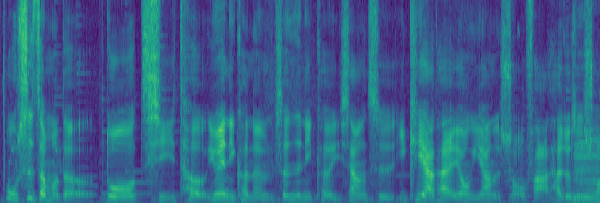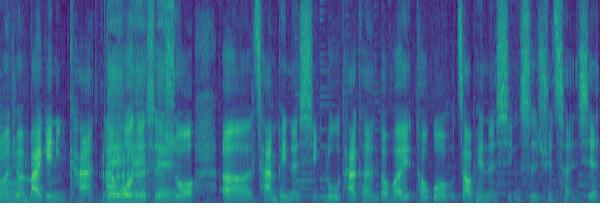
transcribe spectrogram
不是这么的多奇特，因为你可能甚至你可以像是 IKEA，它也用一样的手法，它就是嗯完全摆给你看，对那或者是说呃产品的行路，它可能都会透过照片的形式去呈现。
